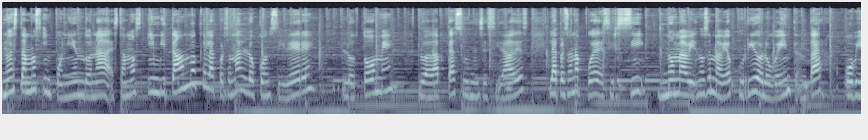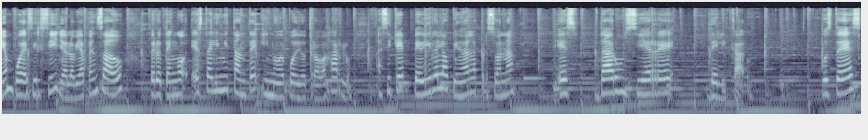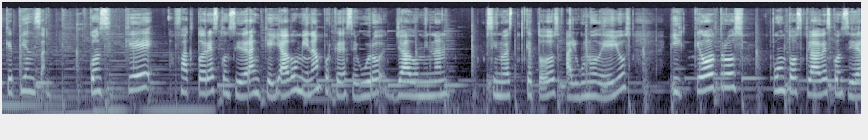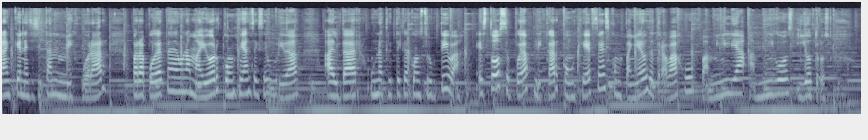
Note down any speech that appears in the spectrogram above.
No estamos imponiendo nada, estamos invitando a que la persona lo considere, lo tome, lo adapte a sus necesidades. La persona puede decir sí, no, me no se me había ocurrido, lo voy a intentar. O bien puede decir sí, ya lo había pensado, pero tengo esta limitante y no he podido trabajarlo. Así que pedirle la opinión a la persona es dar un cierre delicado. ¿Ustedes qué piensan? ¿Con qué factores consideran que ya dominan? Porque de seguro ya dominan, si no es que todos, alguno de ellos. ¿Y qué otros puntos claves consideran que necesitan mejorar para poder tener una mayor confianza y seguridad al dar una crítica constructiva. Esto se puede aplicar con jefes, compañeros de trabajo, familia, amigos y otros.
